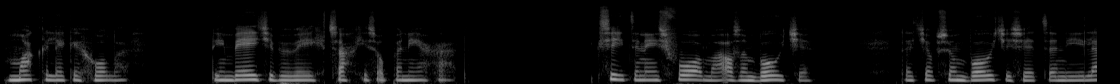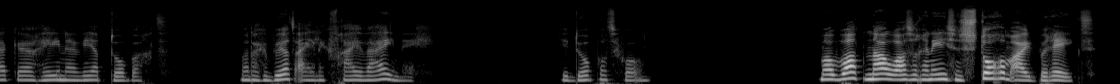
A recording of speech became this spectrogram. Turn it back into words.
makkelijke golf die een beetje beweegt, zachtjes op en neer gaat. Ik zie het ineens voor me als een bootje. Dat je op zo'n bootje zit en die lekker heen en weer dobbert. Maar er gebeurt eigenlijk vrij weinig. Je dobbert gewoon. Maar wat nou als er ineens een storm uitbreekt?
